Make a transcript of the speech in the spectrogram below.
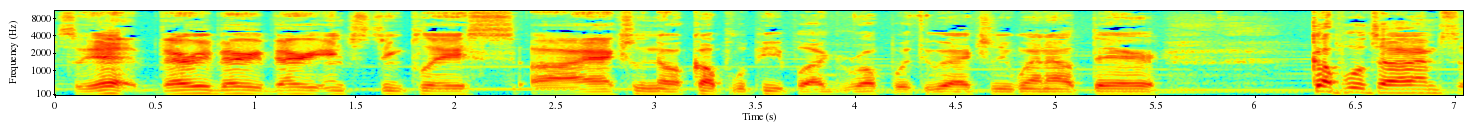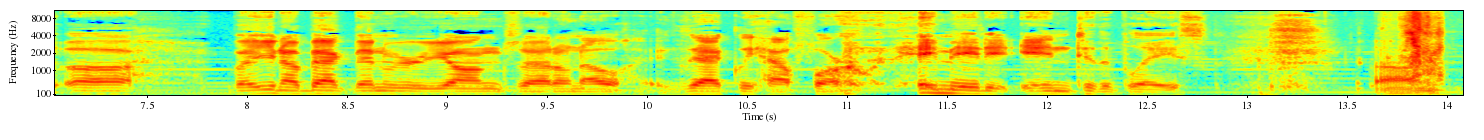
so yeah, very, very, very interesting place. Uh, I actually know a couple of people I grew up with who actually went out there a couple of times. Uh, but you know, back then we were young, so I don't know exactly how far they made it into the place. Um,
